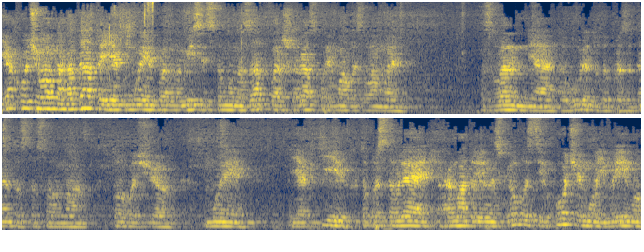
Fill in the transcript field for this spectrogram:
Я хочу вам нагадати, як ми певно місяць тому назад перший раз приймали з вами звернення до уряду, до президента стосовно того, що ми, як ті, хто представляє громаду Рівненської області, хочемо і мріємо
